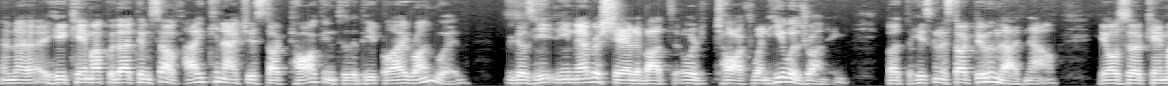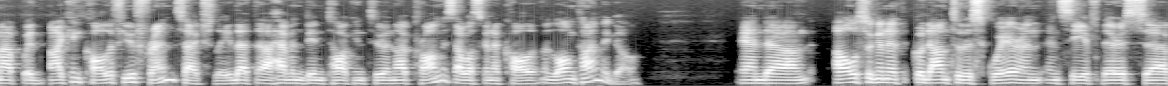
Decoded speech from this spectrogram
And uh, he came up with that himself. I can actually start talking to the people I run with because he, he never shared about or talked when he was running. But he's going to start doing that now. He also came up with I can call a few friends actually that I haven't been talking to, and I promised I was going to call them a long time ago. And um, I'm also going to go down to the square and, and see if there's, uh,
